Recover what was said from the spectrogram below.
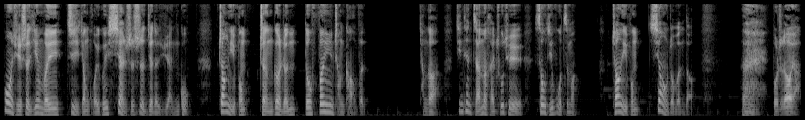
或许是因为即将回归现实世界的缘故，张一峰整个人都非常亢奋。强哥。今天咱们还出去搜集物资吗？张一峰笑着问道。哎，不知道呀。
